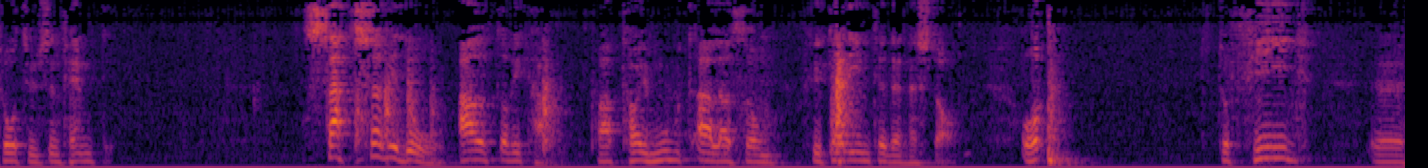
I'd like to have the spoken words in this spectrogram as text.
2050. satsar vi då allt vad vi kan på att ta emot alla som flyttar in till den här staden? Och to feed uh, uh,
